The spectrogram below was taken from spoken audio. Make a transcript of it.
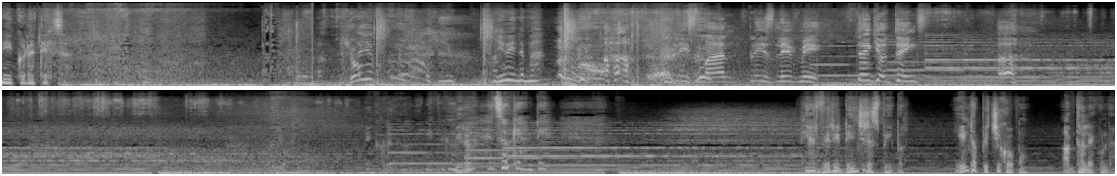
నీకు కూడా తెలుసు? ఏమైందమ్మా Please, man, please leave me. Take your things. It's okay aunty They are very dangerous people. ఏంటా పిచ్చి కోపం అర్థం లేకుండా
